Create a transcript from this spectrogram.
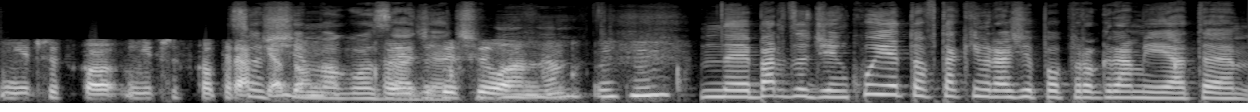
nie wszystko, nie wszystko trafia Coś się do nas, mogło zadziać. Mhm. Mhm. M, Bardzo dziękuję. To w takim razie po programie ja te m,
